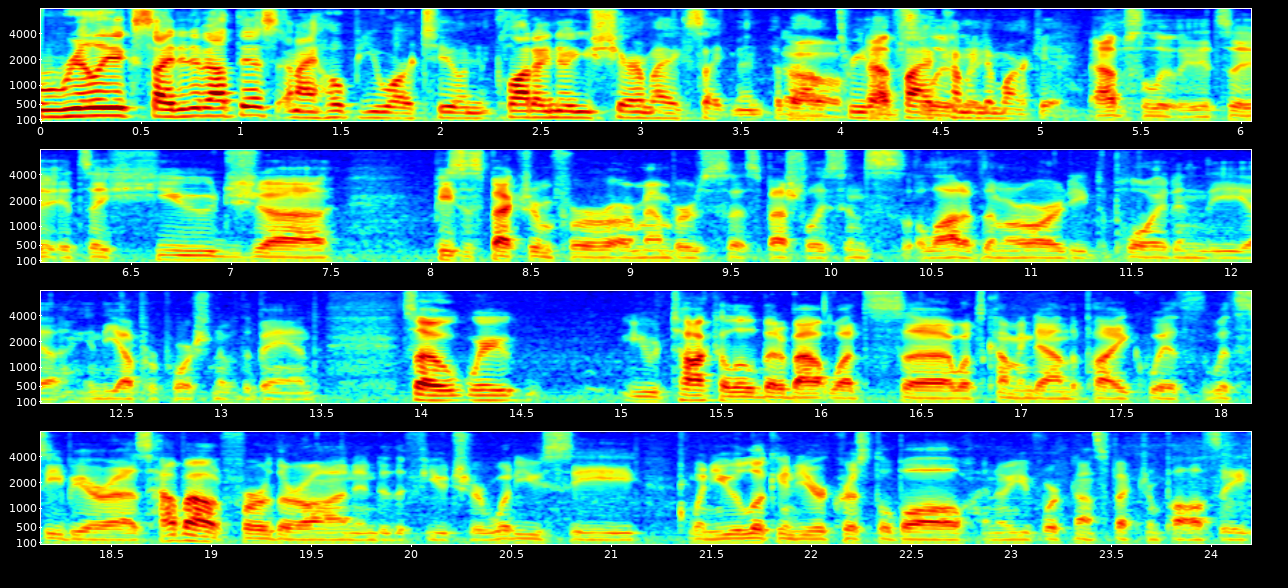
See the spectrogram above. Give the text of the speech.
We're really excited about this, and I hope you are too. And Claude, I know you share my excitement about oh, 3.5 coming to market. Absolutely, it's a it's a huge uh, piece of spectrum for our members, especially since a lot of them are already deployed in the uh, in the upper portion of the band. So we you talked a little bit about what's uh, what's coming down the pike with with CBRS. How about further on into the future? What do you see when you look into your crystal ball? I know you've worked on spectrum policy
